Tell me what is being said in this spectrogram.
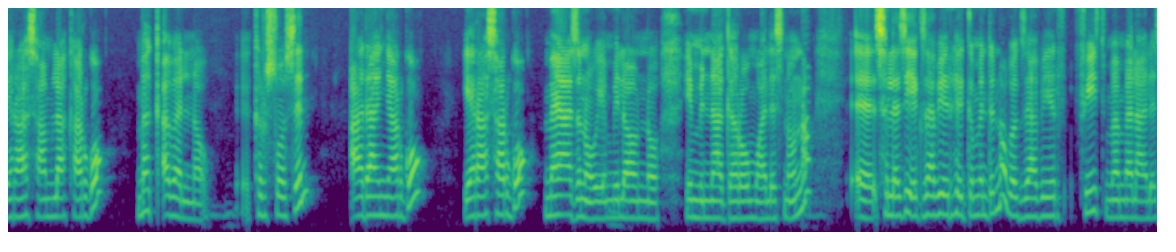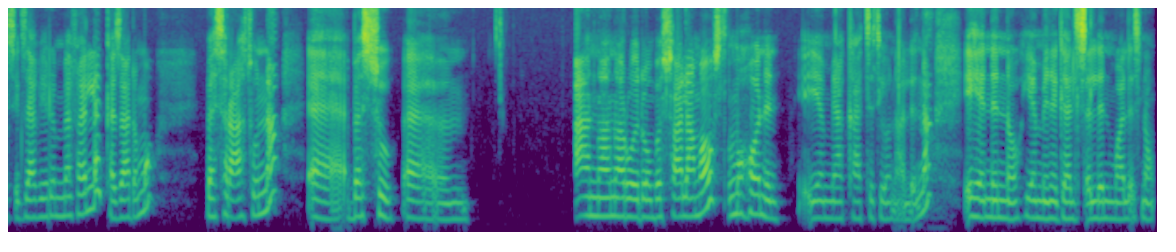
የራስ አምላክ አድርጎ መቀበል ነው። ክርስቶስን አዳኝ አድርጎ የራስ አድርጎ መያዝ ነው የሚለውን ነው የሚናገረው ማለት ነው። እና ስለዚህ የእግዚአብሔር ህግ ምንድን ነው በእግዚአብሔር ፊት መመላለስ እግዚአብሔርን መፈለግ ከዛ ደግሞ በስርዓቱና በሱ አኗኗር ወይ ደግሞ በሱ ዓላማ ውስጥ መሆንን የሚያካትት ይሆናል። እና ይሄንን ነው የምንገልጽልን ማለት ነው።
